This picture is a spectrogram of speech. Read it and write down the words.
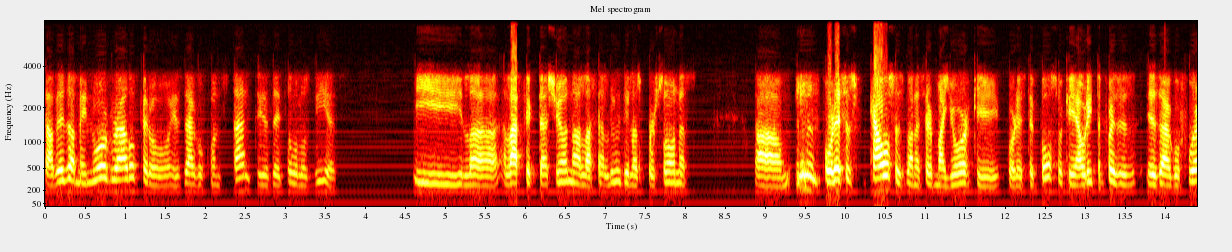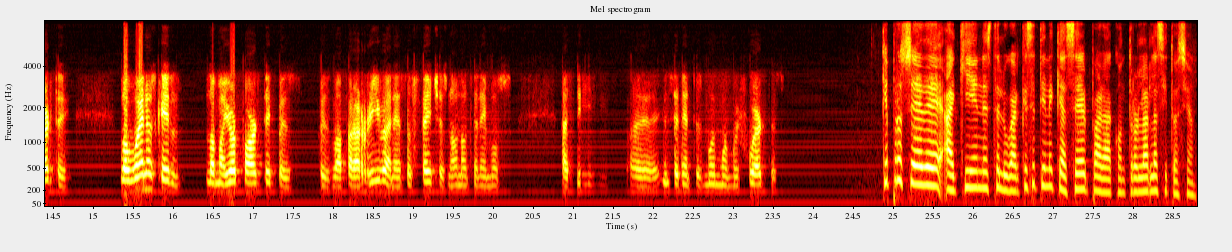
tal vez a menor grado, pero es algo constante, es de todos los días. Y la, la afectación a la salud de las personas um, por esas causas van a ser mayor que por este pozo, que ahorita pues es, es algo fuerte. Lo bueno es que la mayor parte pues pues va para arriba en esas fechas, ¿no? No tenemos así eh, incidentes muy, muy, muy fuertes. ¿Qué procede aquí en este lugar? ¿Qué se tiene que hacer para controlar la situación?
